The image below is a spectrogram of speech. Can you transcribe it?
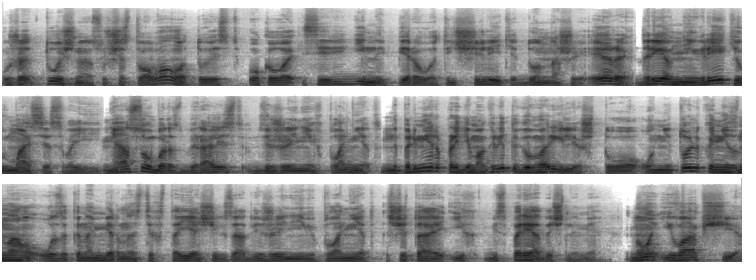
уже точно существовала, то есть около середины первого тысячелетия до нашей эры, древние греки в массе своей не особо разбирались в движениях планет. Например, про Демокрита говорили, что он не только не знал о закономерности окрестностях, стоящих за движениями планет, считая их беспорядочными, но и вообще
